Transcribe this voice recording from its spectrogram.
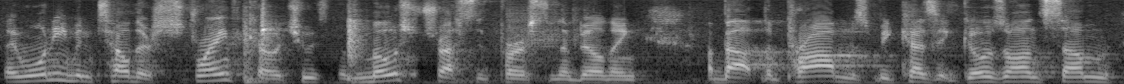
they won't even tell their strength coach, who's the most trusted person in the building, about the problems because it goes on some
